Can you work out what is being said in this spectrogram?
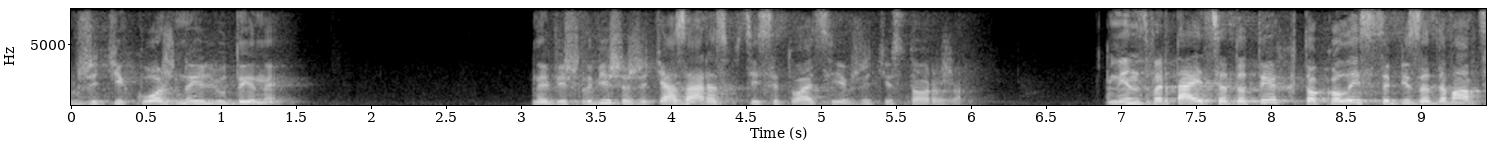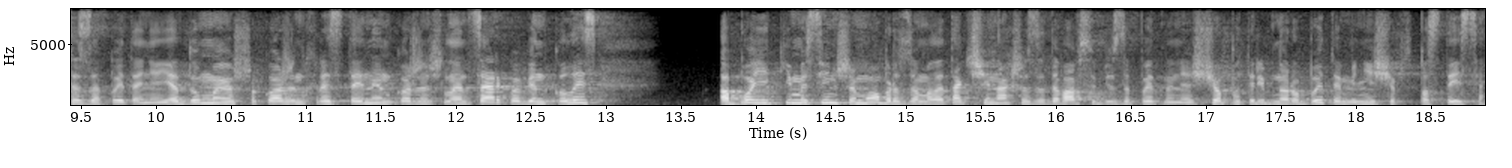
в житті кожної людини. Найважливіше життя зараз в цій ситуації в житті сторожа. Він звертається до тих, хто колись собі задавав це запитання. Я думаю, що кожен християнин, кожен член церкви, він колись або якимось іншим образом, але так чи інакше задавав собі запитання, що потрібно робити мені, щоб спастися.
